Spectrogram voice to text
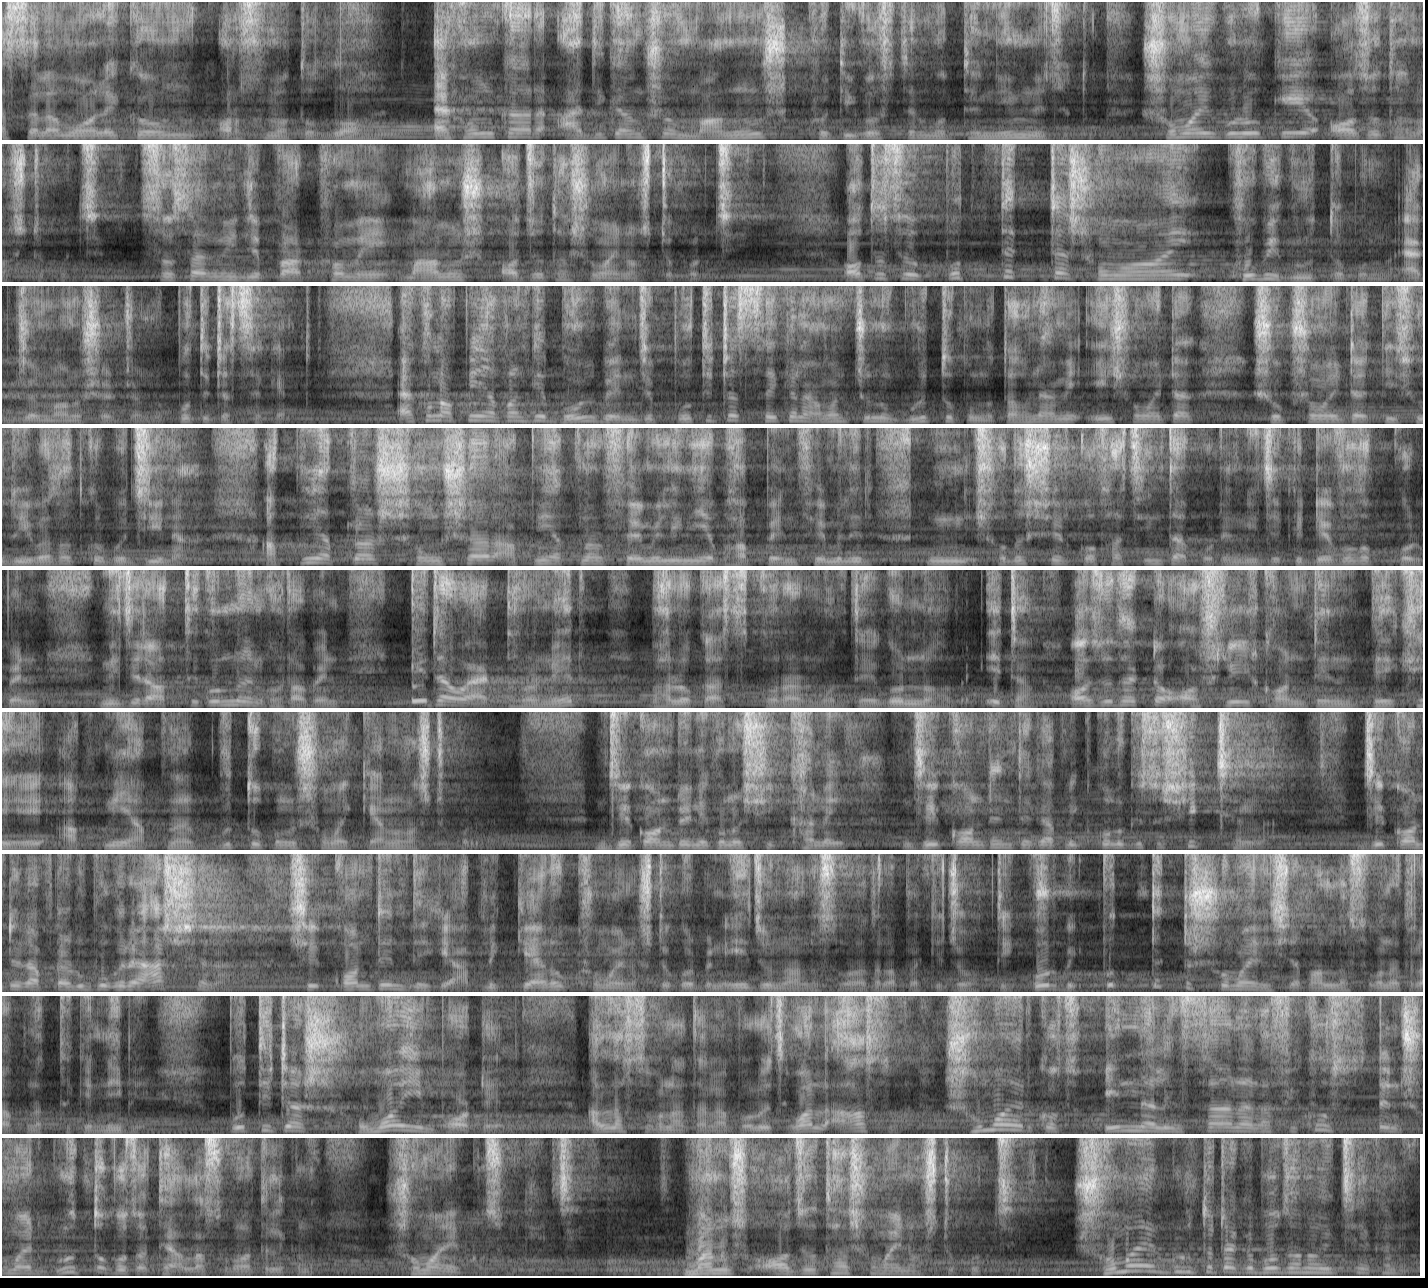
আসসালামু আলাইকুম আরহামতুল্লাহ। এখনকার আধিকাংশ মানুষ ক্ষতিগ্রস্তের মধ্যে নিম্নজিত। সময়গুলোকে অযথা নষ্ট করছে। সোশ্যাল মিডিয়া প্ল্যাটফর্মে মানুষ অযথা সময় নষ্ট করছে। অথচ প্রত্যেকটা সময় খুবই গুরুত্বপূর্ণ একজন মানুষের জন্য, প্রতিটা সেকেন্ড এখন আপনি আপনাকে বলবেন যে প্রতিটা সেকেন্ড আমার জন্য গুরুত্বপূর্ণ, তাহলে আমি এই সময়টা, সব সময়টা কি শুধু ইবাদত করব? জি না। আপনি আপনার সংসার, আপনি আপনার ফ্যামিলি নিয়ে ভাববেন ফ্যামিলির সদস্যের কথা চিন্তা করে নিজেকে ডেভেলপ করবেন, নিজের আর্থিক উন্নয়ন ঘটাবেন, এটাও এক ধরনের ভালো কাজ করার মধ্যে গণ্য হবে। এটা অযথা একটা অশ্লীল কন্টেন্ট দেখে আপনি আপনার গুরুত্বপূর্ণ সময় কেন নষ্ট করলেন? যে কন্টেন্টে কোনো শিক্ষা নেই, যে কন্টেন্ট থেকে আপনি কোনো কিছু শিখছেন না, যে কন্টেন্ট আপনার উপকারে আসছে না সেই কন্টেন্ট থেকে আপনি কেন সময় নষ্ট করবেন? এই জন্য আল্লাহ সুবাহতাল আপনাকে জবাবদি করবে। প্রত্যেকটা সময়ের হিসাব আল্লাহ সুবাহতাল আপনার থেকে নেবে। প্রতিটা সময় ইম্পর্টেন্ট আল্লাহ সুবাহতাল্লাহ বলেছে, ওয়াল আসর। সময়ের কস ইন্নাল ইনসান আলা ফিকুস সময়ের গুরুত্ব বোঝাতে আল্লাহ সুবাহতাল এখানে সময়ের কসম খেয়েছে মানুষ অযথা সময় নষ্ট করছে। সময়ের গুরুত্বটাকে বোঝানো হয়েছে এখানে।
